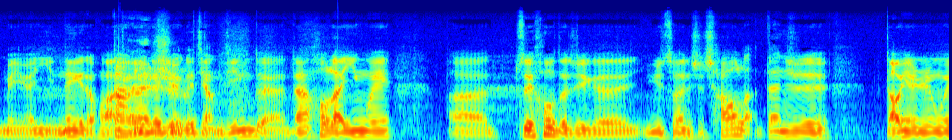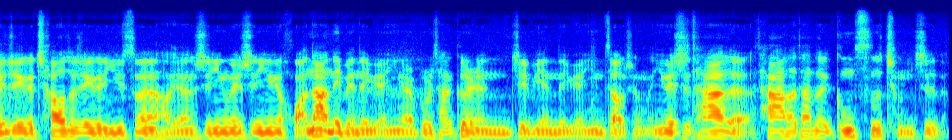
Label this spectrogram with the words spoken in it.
美元以内的话，他应该有个奖金，对，但后来因为呃最后的这个预算是超了，但是导演认为这个超的这个预算好像是因为是因为华纳那边的原因，而不是他个人这边的原因造成的，因为是他的他和他的公司承制的。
